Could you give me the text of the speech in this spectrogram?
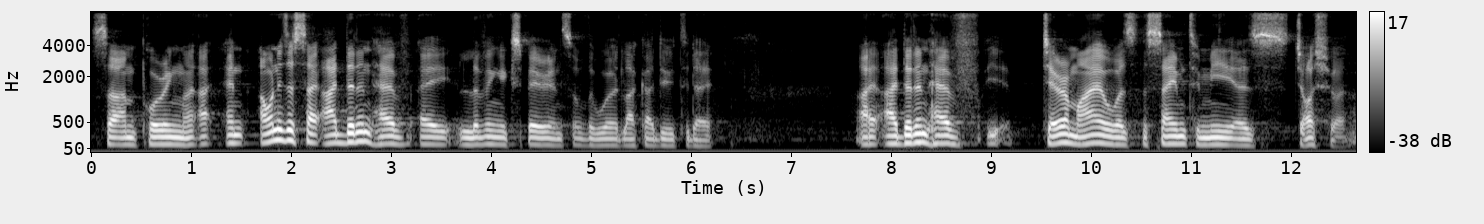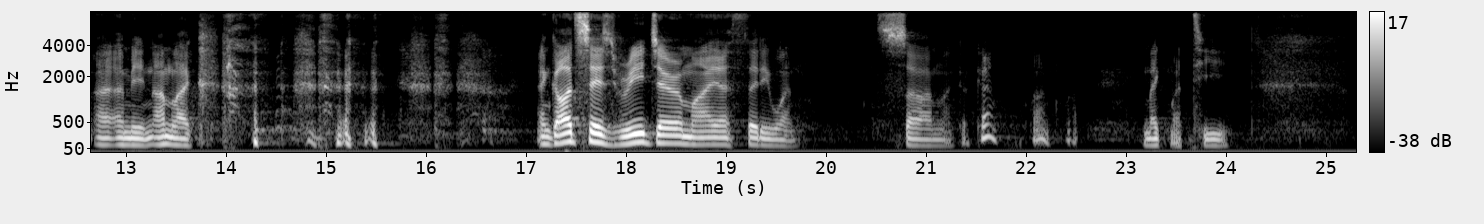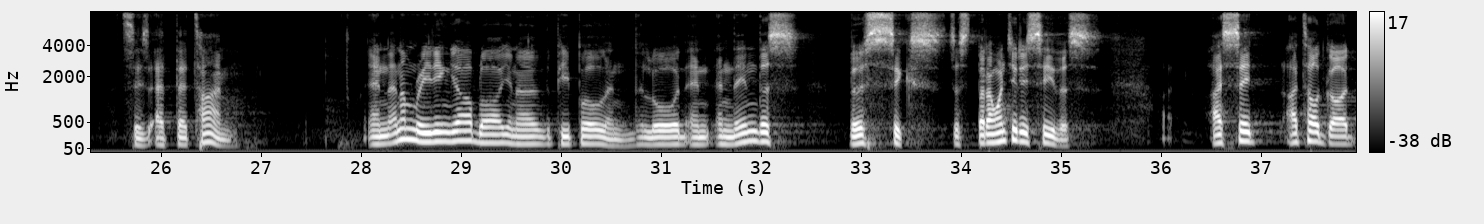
So I'm pouring my. I, and I want to just say, I didn't have a living experience of the word like I do today. I, I didn't have Jeremiah was the same to me as Joshua. I, I mean, I'm like, and God says, read Jeremiah 31. So I'm like, okay, fine. I'll make my tea. It says, at that time. And, and I'm reading, yeah, blah, you know, the people and the Lord. And, and then this verse 6, just, but I want you to see this. I said, I told God,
